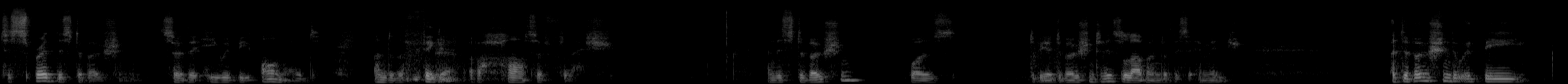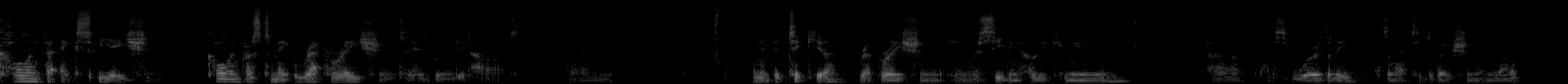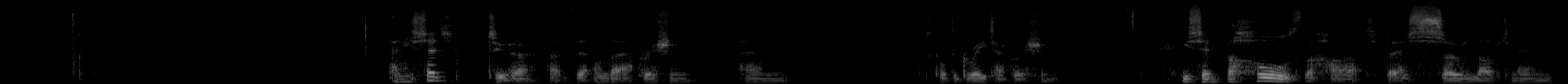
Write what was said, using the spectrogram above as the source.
to spread this devotion so that he would be honoured under the figure of a heart of flesh. And this devotion was to be a devotion to his love under this image, a devotion that would be calling for expiation, calling for us to make reparation to his wounded heart. Um, and in particular, reparation in receiving Holy Communion, uh, obviously worthily as an act of devotion and love. And he said to her at the, on that apparition, um, it's called the Great Apparition, he said, Behold the heart that has so loved men,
